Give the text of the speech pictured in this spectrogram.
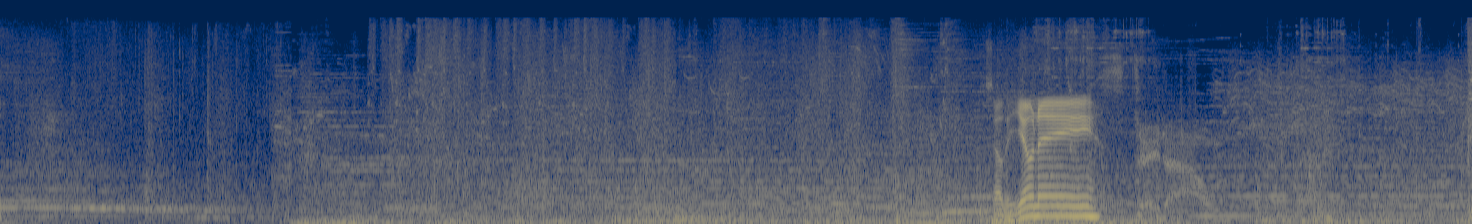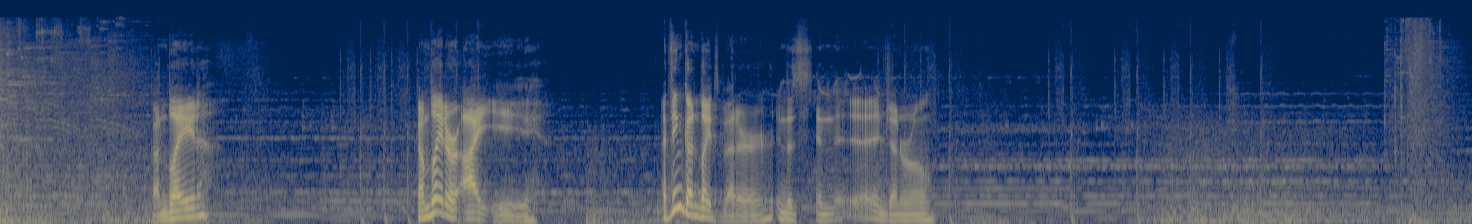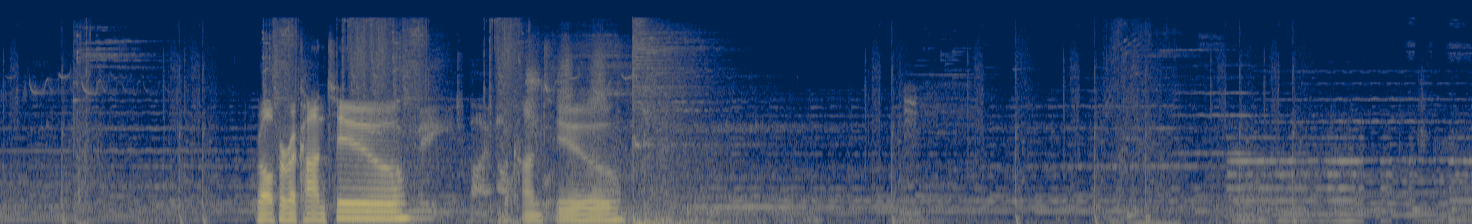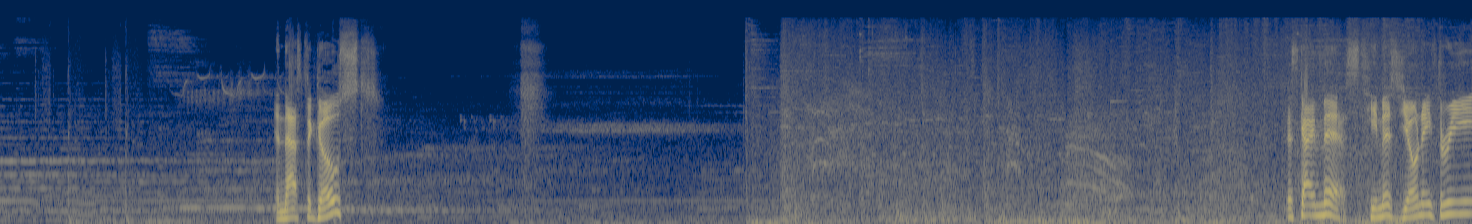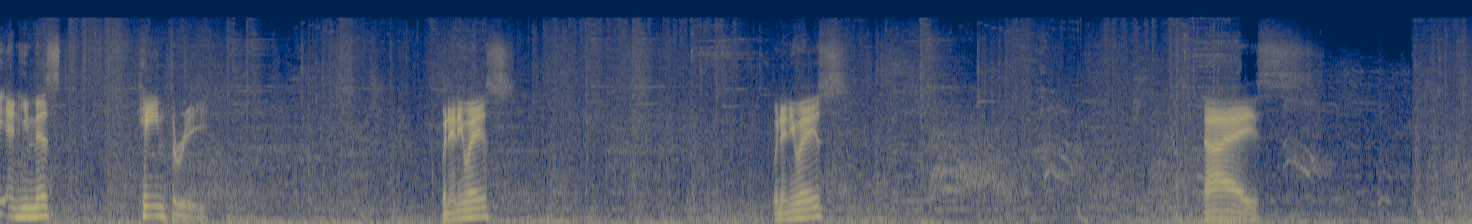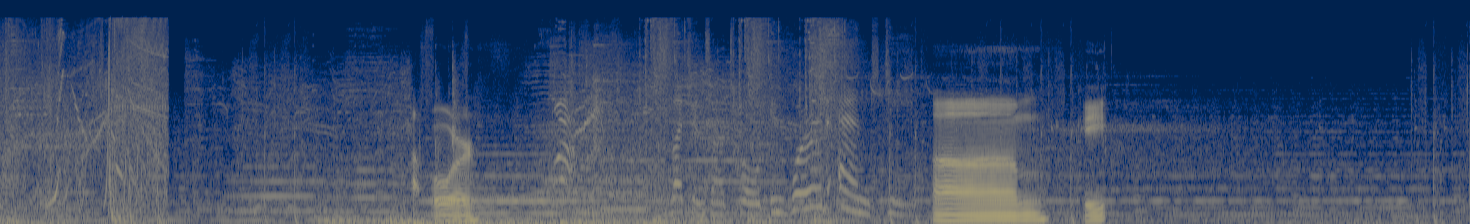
Sell the Yone. Gunblade. Gunblade or IE? I think Gunblade's better in this in in general. Roll for Rakan 2. Made Rakan 2. And that's the ghost. This guy missed. He missed Yone 3 and he missed Kayn 3. Win anyways. Win anyways. Nice. Top four. Legends are told in word and deed. Um, eight.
